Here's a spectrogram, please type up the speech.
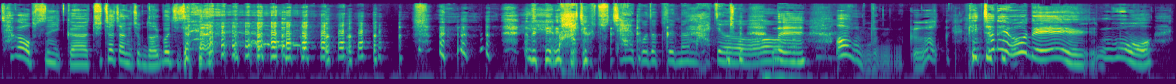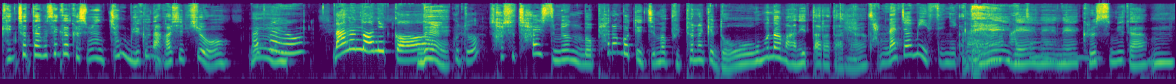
차가 없으니까 주차장이 좀 넓어지잖아요. 네. 맞아. 주차할 곳 없으면 맞아. 네. 아, 그, 괜찮아요. 네. 뭐, 괜찮다고 생각하시면 쭉 밀고 나가십시오. 맞아요. 음. 나는 나니까. 네. 그죠? 사실 차 있으면 뭐 편한 것도 있지만 불편한 게 너무나 많이 따라다녀요. 장단점이 있으니까. 네, 네, 네, 네. 그렇습니다. 음.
